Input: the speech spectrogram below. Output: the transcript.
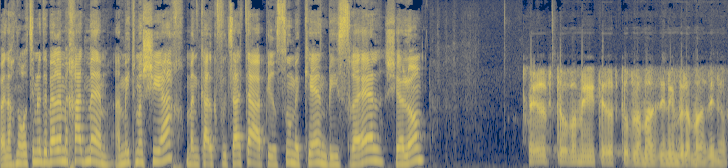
ואנחנו רוצים לדבר עם אחד מהם, עמית. משיח, מנכ"ל קבוצת הפרסום מקן בישראל, שלום. ערב טוב עמית, ערב טוב למאזינים ולמאזינות.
